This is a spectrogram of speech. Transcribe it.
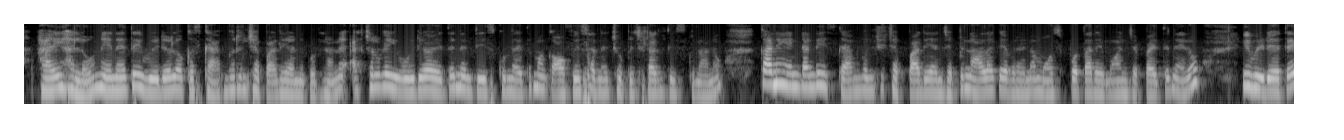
హాయ్ హలో. నేనైతే ఈ వీడియోలో ఒక స్కామ్ గురించి చెప్పాలి అనుకుంటున్నాను. యాక్చువల్గా ఈ వీడియో అయితే నేను తీసుకుంది అయితే మాకు ఆఫీస్ అనేది చూపించడానికి తీసుకున్నాను. కానీ ఏంటంటే ఈ స్కామ్ గురించి చెప్పాలి అని చెప్పి నాలాగే ఎవరైనా మోసపోతారేమో అని చెప్పి అయితే నేను ఈ వీడియో అయితే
